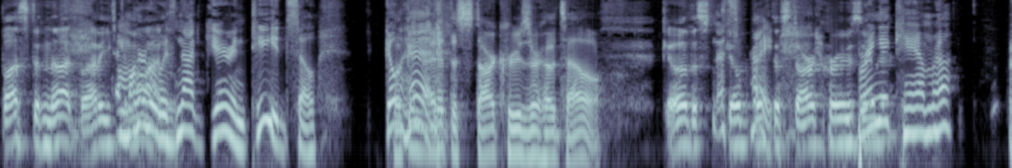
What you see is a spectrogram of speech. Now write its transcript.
bust a nut, buddy. Tomorrow is not guaranteed, so go Fucking ahead. at the Star Cruiser Hotel. Go the That's go right. book the Star Cruise. Bring a camera.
